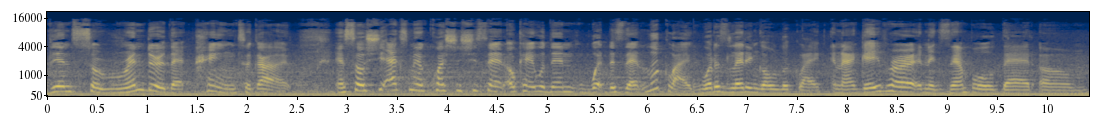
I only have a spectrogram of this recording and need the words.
then surrender that pain to God. And so she asked me a question. She said, Okay, well, then what does that look like? What does letting go look like? And I gave her an example that, um,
